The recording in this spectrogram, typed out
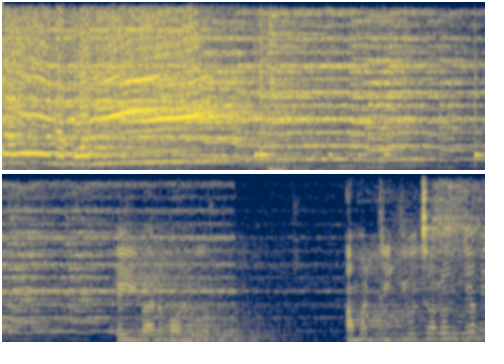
চরণ, বলি। এইবার বলো, আমার তৃতীয় চরণটি আমি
